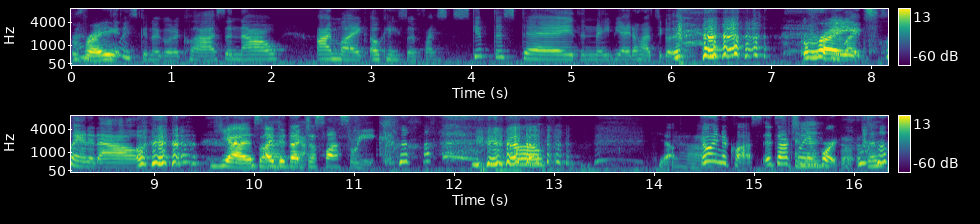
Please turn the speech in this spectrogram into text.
I'm Right. always gonna go to class, and now I'm like, okay, so if I skip this day, then maybe I don't have to go. You, right. like plan it out. yes, I did that yeah. just last week. Yeah. Yeah. Going to class. It's actually important. the-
